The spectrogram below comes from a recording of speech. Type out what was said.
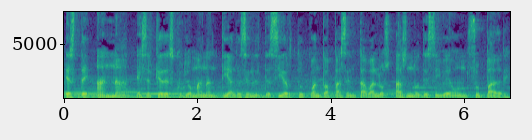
Este Aná es el que descubrió manantiales en el desierto cuando apacentaba los asnos de Sibeón, su padre.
